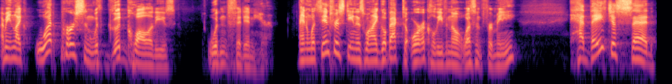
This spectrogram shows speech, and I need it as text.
I mean, like, what person with good qualities wouldn't fit in here? And what's interesting is when I go back to Oracle, even though it wasn't for me, had they just said,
